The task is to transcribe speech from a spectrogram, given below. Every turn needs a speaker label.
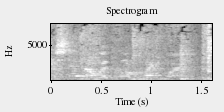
Speaker 1: combination, I'm with 1.1.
